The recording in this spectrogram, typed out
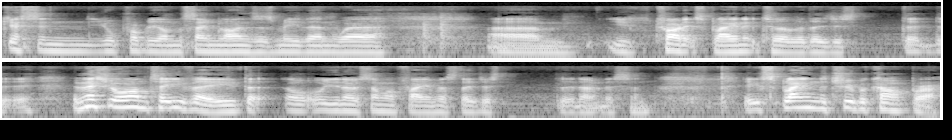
guessing you're probably on the same lines as me then, where um, you try to explain it to her, but they just unless you're on TV that or, or, you know someone famous, they just they don't listen. Explain the chupacabra.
